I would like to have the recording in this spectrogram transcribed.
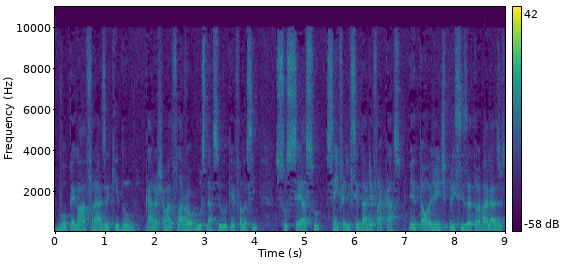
Vou pegar uma frase aqui do cara chamado Flávio Augusto da Silva, que ele falou assim: sucesso sem felicidade é fracasso. Então a gente precisa trabalhar isso.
